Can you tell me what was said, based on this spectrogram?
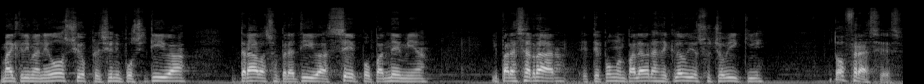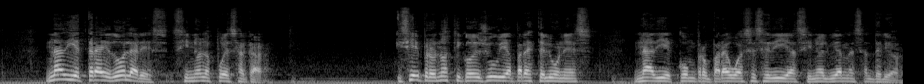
mal clima de negocios, presión impositiva, trabas operativas, cepo, pandemia. Y para cerrar, eh, te pongo en palabras de Claudio Suchovicki dos frases. Nadie trae dólares si no los puede sacar. Y si hay pronóstico de lluvia para este lunes, Nadie compra un paraguas ese día, sino el viernes anterior.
